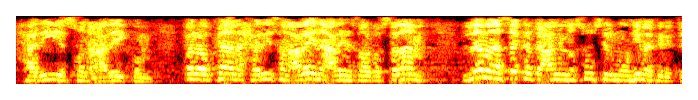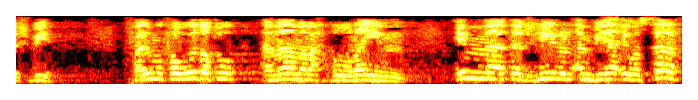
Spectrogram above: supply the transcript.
حريص عليكم. فلو كان حريصا علينا عليه الصلاة والسلام لما سكت عن النصوص الموهمة للتشبيه. فالمفوضة أمام محظورين إما تجهيل الأنبياء والسلف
